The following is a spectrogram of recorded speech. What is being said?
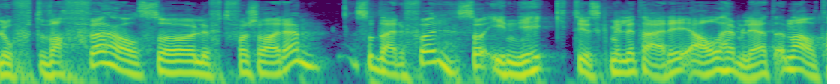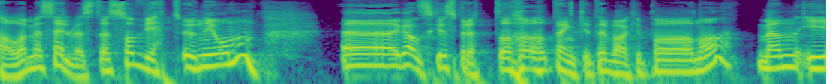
Luftwaffe, altså luftforsvaret. Så derfor så inngikk tysk militære i all hemmelighet en avtale med selveste Sovjetunionen Eh, ganske sprøtt å tenke tilbake på nå. Men i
